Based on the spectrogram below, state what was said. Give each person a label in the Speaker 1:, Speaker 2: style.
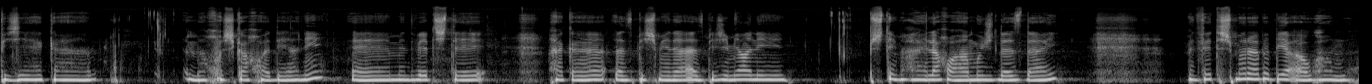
Speaker 1: پژەیەکە مە خوشکە خودیانی مدوێت شتێ هەکە ئەس پیشمێدا ئەس بژمیانی پشتیم هایلەخوا هەمووش دەستدای. مدوێتش مەرە بەبێ ئەو هەموو.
